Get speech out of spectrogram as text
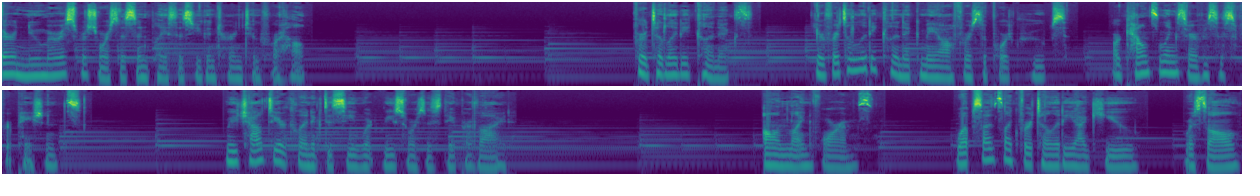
There are numerous resources and places you can turn to for help. Fertility clinics. Your fertility clinic may offer support groups or counseling services for patients. Reach out to your clinic to see what resources they provide. Online forums. Websites like Fertility IQ, Resolve,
